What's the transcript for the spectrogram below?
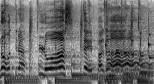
Con otra lo has de pagar.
